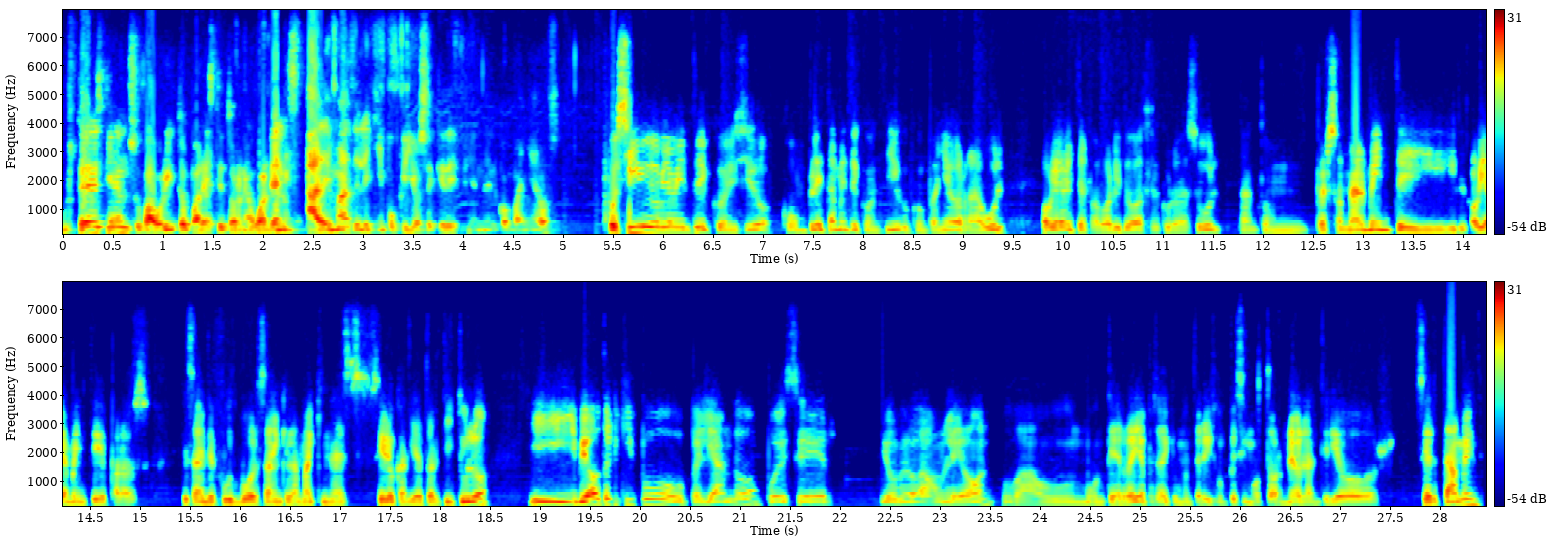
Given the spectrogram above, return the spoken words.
Ustedes tienen su favorito para este torneo Guardianes, además del equipo que yo sé que defienden, compañeros. Pues sí, obviamente coincido completamente contigo, compañero Raúl. Obviamente el favorito va a ser Cruz Azul, tanto personalmente y obviamente para los que saben de fútbol saben que la máquina es serio candidato al título. Y veo a otro equipo peleando, puede ser, yo veo a un León o a un Monterrey, a pesar de que Monterrey hizo un pésimo torneo en el anterior certamen,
